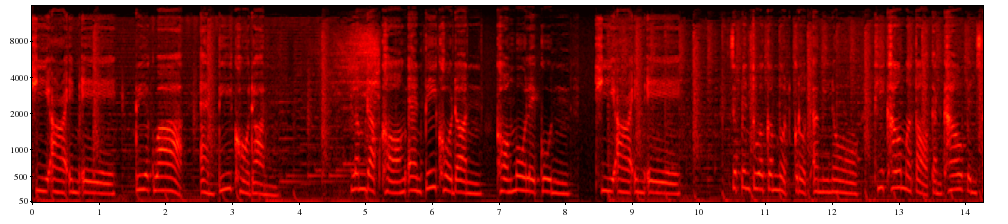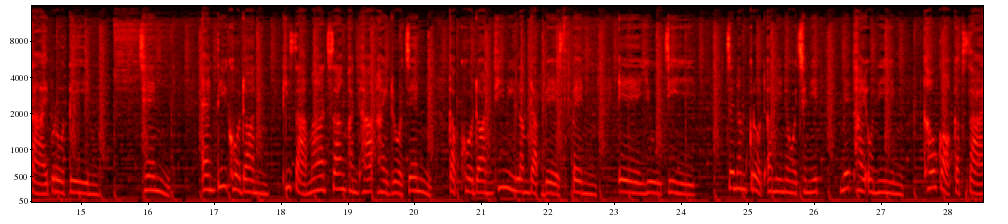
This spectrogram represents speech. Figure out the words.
tRNA เรียกว่า แอนติโคดอนลำดับของแอนติโคดอนของโมเลกุล tRNA จะเป็นตัวกำหนดกรดอะมิโนที่เข้ามาต่อกันเข้าเป็นสายโปรตีน เช่น แอนติโคดอนที่สามารถสร้างพันธะไฮโดรเจน กับโคดอนที่มีลำดับเบสเป็น AUG จะนำกรดอะมิโนชนิดเมทไทโอนีนเข้าเกาะกับสาย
